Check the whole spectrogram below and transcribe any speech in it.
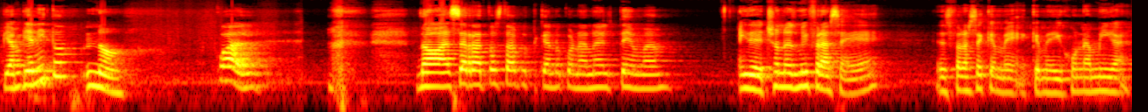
¿Pian pianito? No. ¿Cuál? No, hace rato estaba platicando con Ana el tema y de hecho no es mi frase, ¿eh? Es frase que me, que me dijo una amiga.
